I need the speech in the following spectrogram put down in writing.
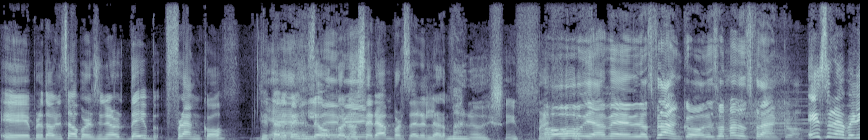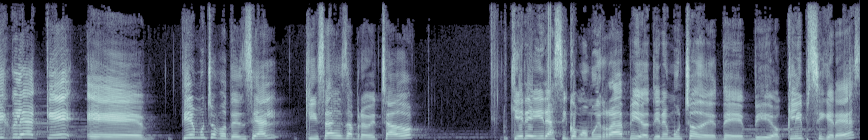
eh, protagonizado por el señor Dave Franco, que tal vez lo baby. conocerán por ser el hermano de James Franco. Obviamente, de los Franco, de los hermanos Franco. Es una película que eh, tiene mucho potencial, quizás desaprovechado. Quiere ir así como muy rápido, tiene mucho de, de videoclip si querés.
